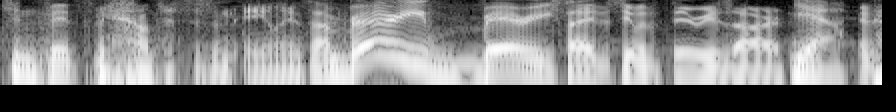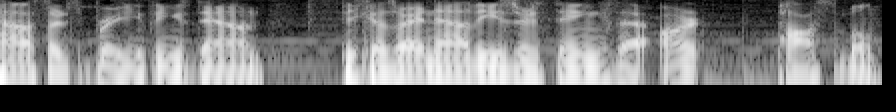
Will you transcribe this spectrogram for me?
convince me how this isn't aliens. I'm very, very excited to see what the theories are Yeah. and how it starts breaking things down. Because right now, these are things that aren't possible.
